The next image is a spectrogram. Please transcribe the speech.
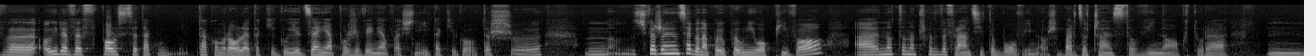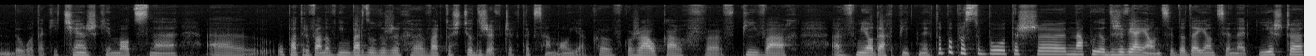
W, o ile we, w Polsce tak, taką rolę takiego jedzenia, pożywienia właśnie i takiego też no, świeżającego napoju pełniło piwo, e, no to na przykład we Francji to było wino, że bardzo często wino, które było takie ciężkie, mocne, e, upatrywano w nim bardzo dużych e, wartości odżywczych, tak samo jak w gorzałkach, w, w piwach, e, w miodach pitnych. To po prostu było też napój odżywiający, dodający energii. Jeszcze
